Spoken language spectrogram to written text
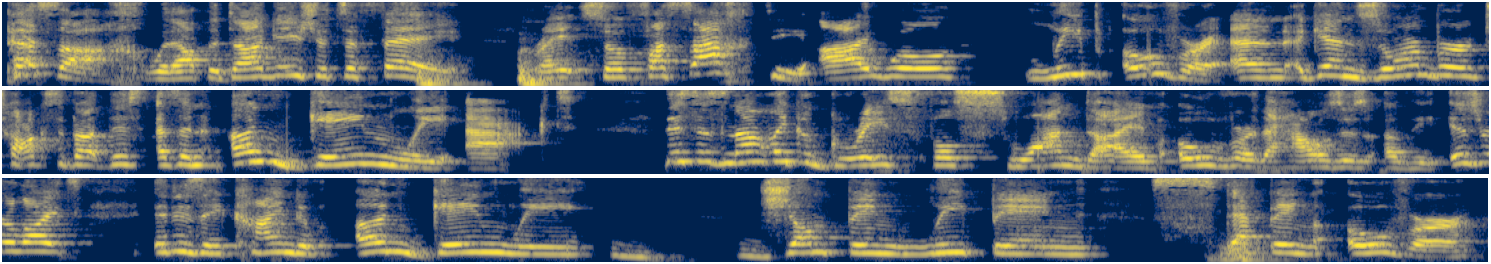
Pesach, without the dagesh, it's a fe, right? So fasachti, I will leap over. And again, Zornberg talks about this as an ungainly act. This is not like a graceful swan dive over the houses of the Israelites. It is a kind of ungainly jumping, leaping, stepping over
